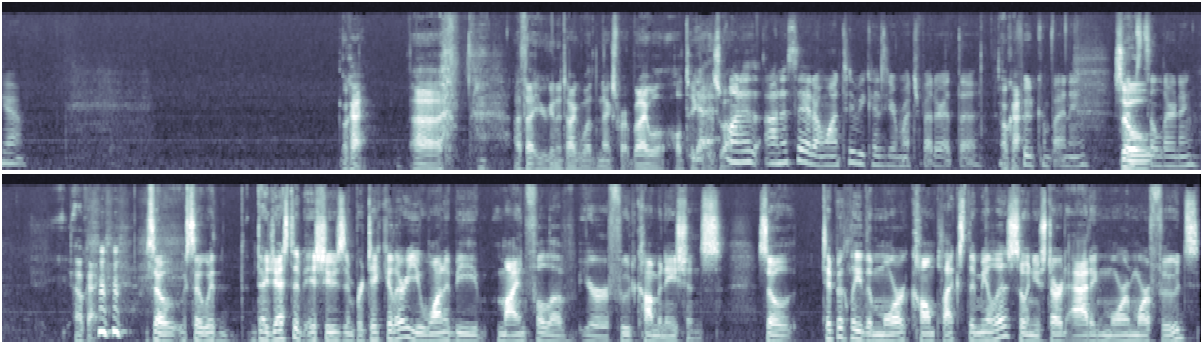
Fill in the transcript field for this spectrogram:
Yeah. Okay. Uh, I thought you were going to talk about the next part, but I will. I'll take yeah, it as well. Honest, honestly, I don't want to because you're much better at the okay. food combining. So I'm still learning. Okay. so so with digestive issues in particular, you want to be mindful of your food combinations. So typically the more complex the meal is so when you start adding more and more foods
